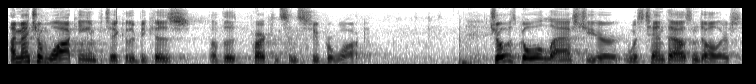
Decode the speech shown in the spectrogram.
I mention walking in particular because of the Parkinson's Super Walk. Joe's goal last year was $10,000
